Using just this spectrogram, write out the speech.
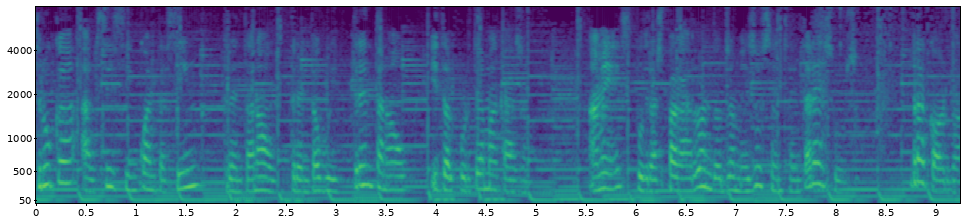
Truca al 655 39 38 39 i te'l portem a casa. A més, podràs pagar-lo en 12 mesos sense interessos. Recorda,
